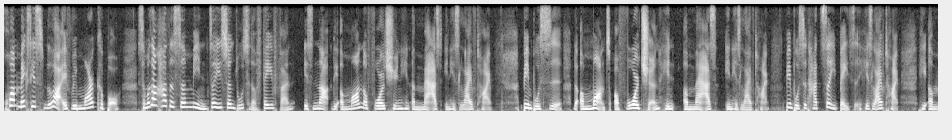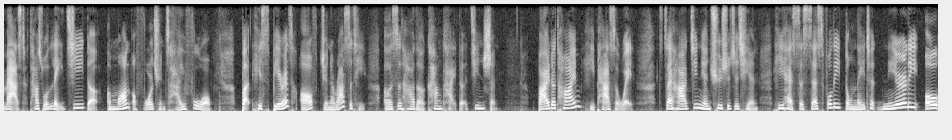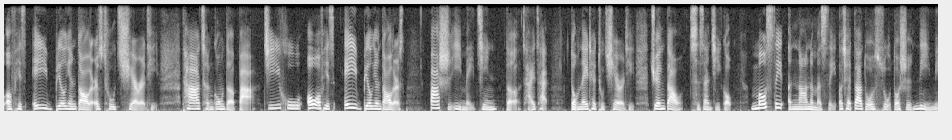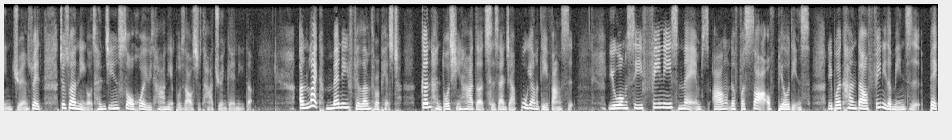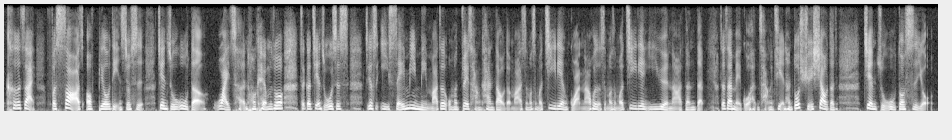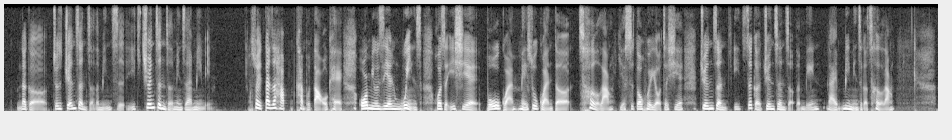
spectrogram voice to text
What makes his life remarkable？什么让他的生命这一生如此的非凡 is not the amount of fortune he amassed in his lifetime，并不是 the amount of fortune he amassed in his lifetime， 并不是他这一辈子 his lifetime he amassed 他所累积的 amount of fortune 财富哦，but his spirit of generosity，而是他的慷慨的精神。By the time he passed away，在他今年去世之前，he has successfully donated nearly all of his eight billion dollars to charity。他成功的把几乎 all of his eight billion dollars， 八十亿美金的财产 donated to charity，捐到慈善机构。mostly anonymously，而且大多数都是匿名捐，所以就算你有曾经受惠于他，你也不知道是他捐给你的。Unlike many philanthropists，跟很多其他的慈善家不一样的地方是。You won't see Finney's names on the facade of buildings。你不会看到 Finney 的名字被刻在 facades of buildings，就是建筑物的外层。OK，我们说这个建筑物是就是以谁命名嘛？这是我们最常看到的嘛？什么什么纪念馆啊，或者什么什么纪念医院啊等等。这在美国很常见，很多学校的建筑物都是有那个就是捐赠者的名字，以捐赠者的名字来命名。所以，但是他看不到，OK，or museum wings 或者一些博物馆、美术馆的侧廊也是都会有这些捐赠，以这个捐赠者的名来命名这个侧廊。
